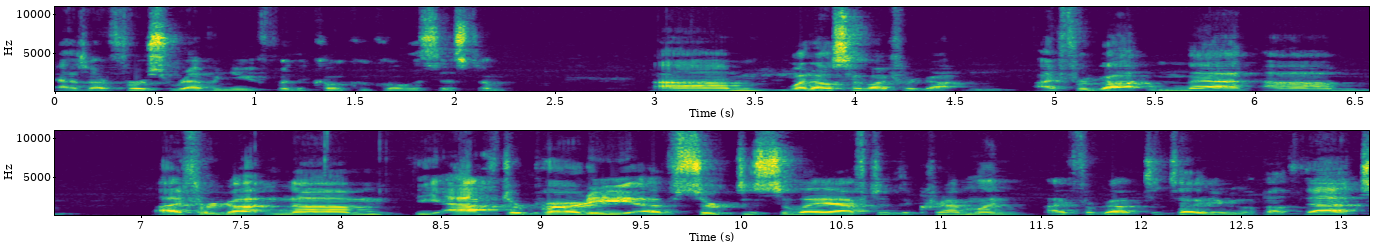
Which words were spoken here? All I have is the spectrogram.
as our first revenue for the coca-cola system um, what else have i forgotten i've forgotten that um, i've forgotten um, the after party of cirque du soleil after the kremlin i forgot to tell you about that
